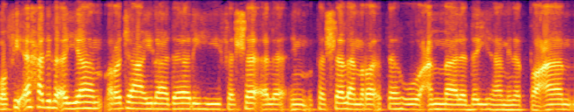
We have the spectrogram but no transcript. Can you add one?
وفي أحد الأيام رجع إلى داره فسأل, فسأل امرأته عما لديها من الطعام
